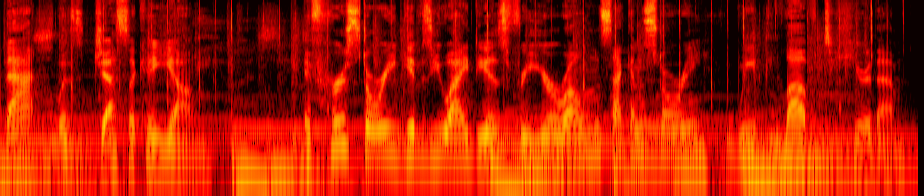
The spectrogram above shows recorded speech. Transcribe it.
That was Jessica Young. If her story gives you ideas for your own second story, we'd love to hear them.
